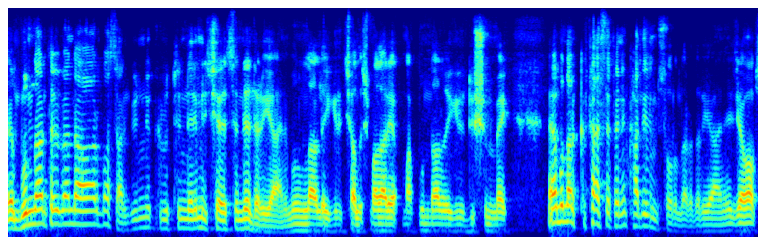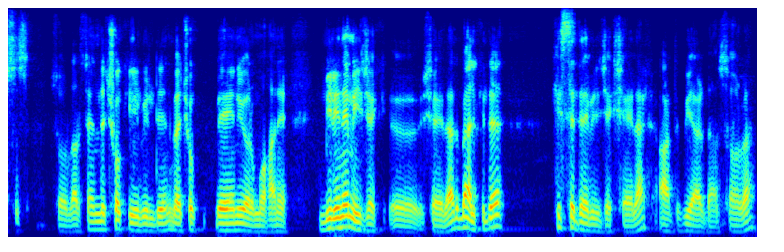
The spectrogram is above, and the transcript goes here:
E, bunlar tabii bende ağır basar. Günlük rutinlerimin içerisindedir yani. Bunlarla ilgili çalışmalar yapmak, bunlarla ilgili düşünmek. Yani bunlar felsefenin kadim sorularıdır yani cevapsız sorular. Senin de çok iyi bildiğin ve çok beğeniyorum o hani bilinemeyecek e, şeyler. Belki de hissedilebilecek şeyler artık bir yerden sonra.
